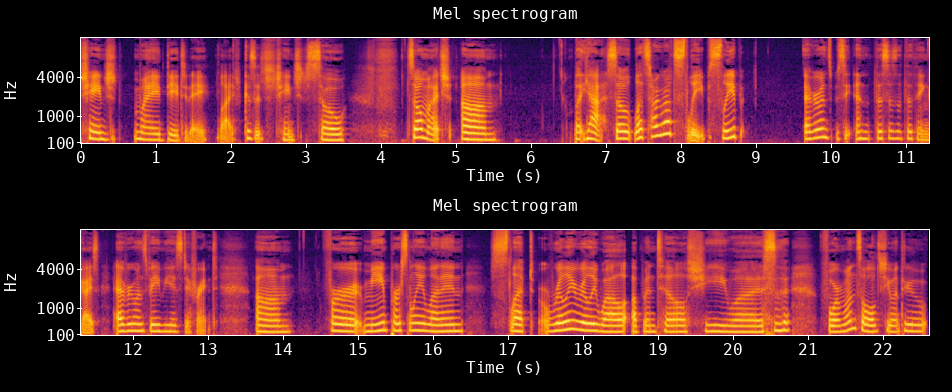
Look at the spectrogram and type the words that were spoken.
changed my day-to-day life because it's changed so so much. Um, but yeah, so let's talk about sleep. Sleep, everyone's, see, and this isn't the thing, guys. Everyone's baby is different. Um, for me personally, Lennon slept really, really well up until she was four months old. She went through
